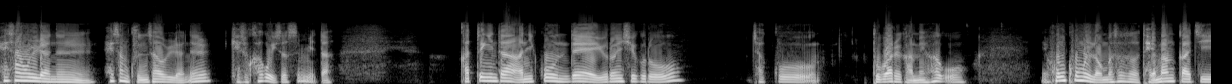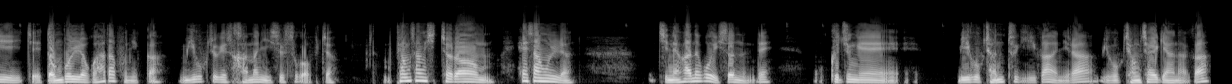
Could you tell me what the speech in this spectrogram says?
해상훈련을, 해상 군사훈련을 계속하고 있었습니다. 가뜩이나 안 입고 온데 이런 식으로 자꾸 도발을 감행하고 홍콩을 넘어서서 대만까지 이제 넘보려고 하다 보니까 미국 쪽에서 가만히 있을 수가 없죠. 뭐 평상시처럼 해상훈련 진행하고 있었는데 그 중에 미국 전투기가 아니라 미국 정찰기 하나가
